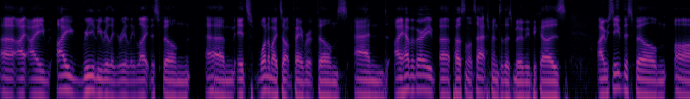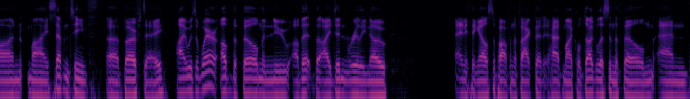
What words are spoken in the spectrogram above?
uh, I, I, I really, really, really like this film. Um, it's one of my top favorite films. And I have a very uh, personal attachment to this movie because. I received this film on my 17th uh, birthday. I was aware of the film and knew of it, but I didn't really know anything else apart from the fact that it had Michael Douglas in the film and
